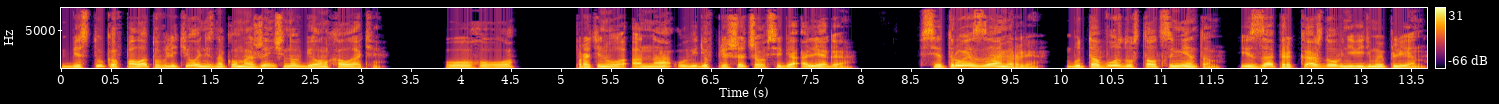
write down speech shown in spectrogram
Без стука в палату влетела незнакомая женщина в белом халате. Ого! Протянула она, увидев пришедшего в себя Олега. Все трое замерли, будто воздух стал цементом, и запер каждого в невидимый плен.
